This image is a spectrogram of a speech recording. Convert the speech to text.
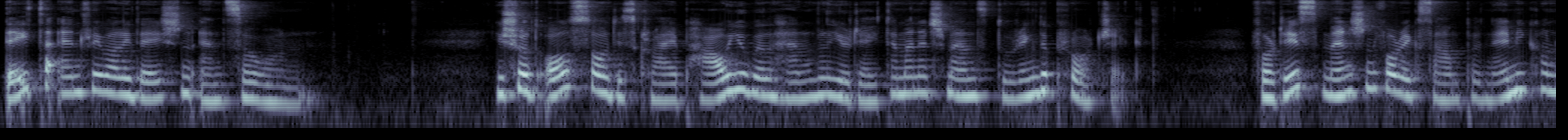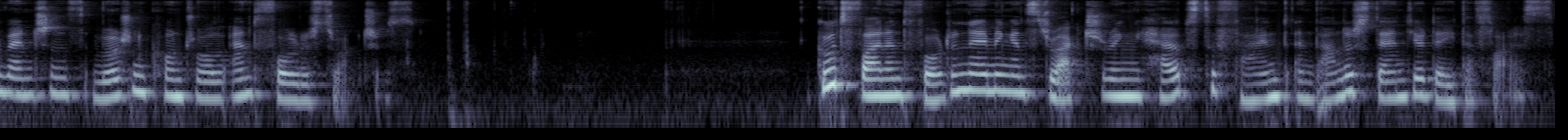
data entry validation and so on. You should also describe how you will handle your data management during the project. For this, mention for example naming conventions, version control and folder structures. Good file and folder naming and structuring helps to find and understand your data files.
